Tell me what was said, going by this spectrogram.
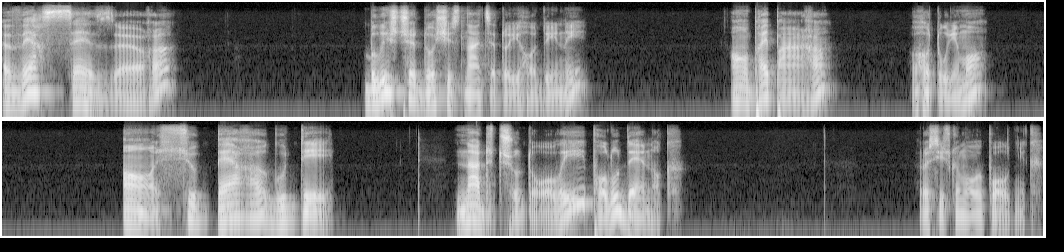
Vers 16 heures. Ближче до 16 години. On prépare. Готуємо. Un super goûter. Надчудовий полуденок. Російською мовою полудник.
